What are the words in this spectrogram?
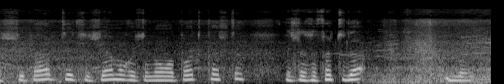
si parte, ci siamo, questo nuovo podcast è stato fatto da me.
